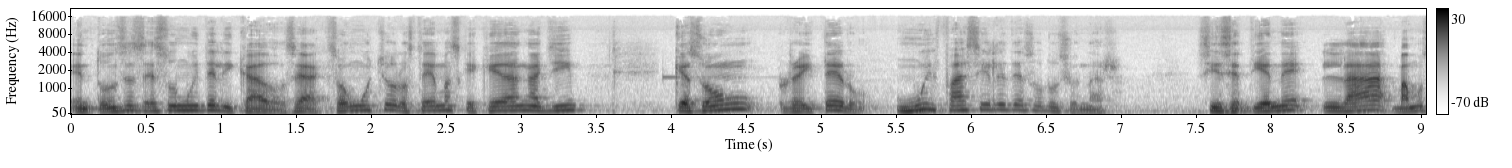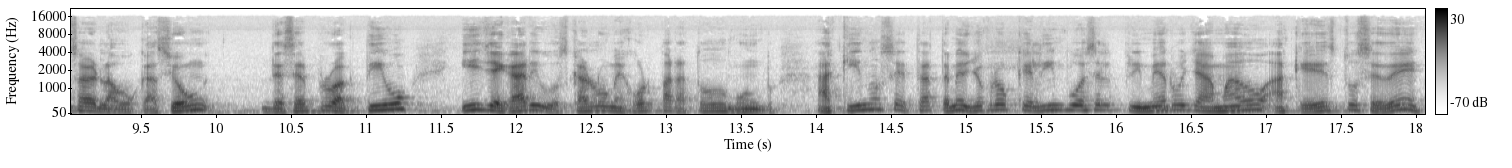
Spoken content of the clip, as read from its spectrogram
Entonces, eso es muy delicado. O sea, son muchos los temas que quedan allí que son, reitero, muy fáciles de solucionar. Si se tiene la, vamos a ver, la vocación de ser proactivo y llegar y buscar lo mejor para todo el mundo. Aquí no se trata, yo creo que el limbo es el primero llamado a que esto se dé.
